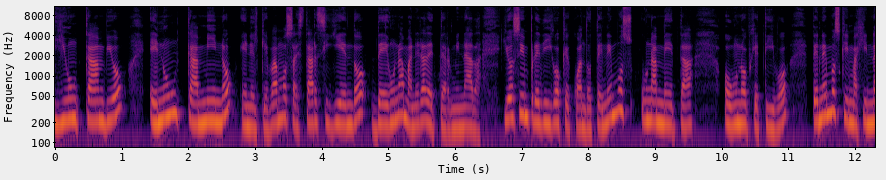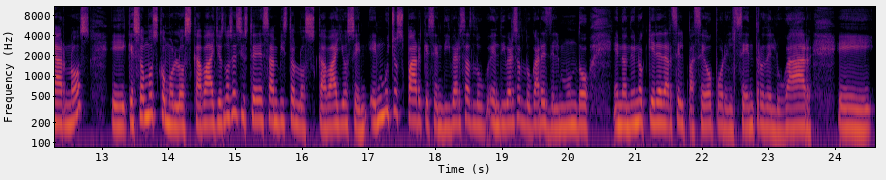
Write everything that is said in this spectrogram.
y un cambio en un camino en el que vamos a estar siguiendo de una manera determinada. Yo siempre digo que cuando tenemos una meta, o un objetivo, tenemos que imaginarnos eh, que somos como los caballos. No sé si ustedes han visto los caballos en, en muchos parques, en, diversas, en diversos lugares del mundo, en donde uno quiere darse el paseo por el centro del lugar. Eh,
